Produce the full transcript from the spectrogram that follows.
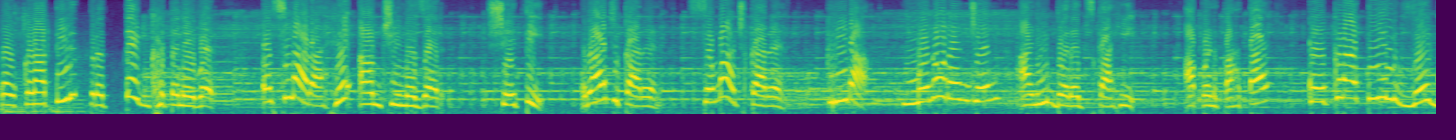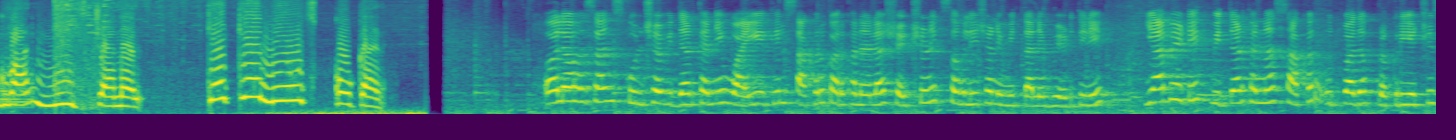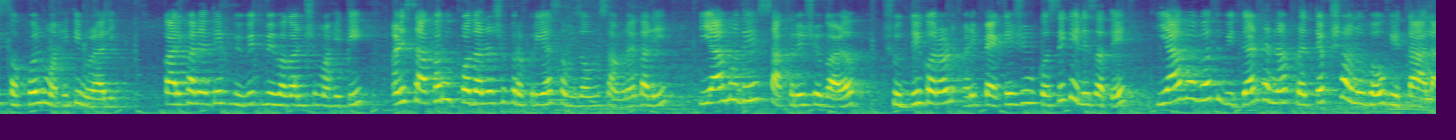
कोकणातील प्रत्येक घटनेवर असणार आहे आमची नजर. शेती राजकारण समाजकारण क्रीडा मनोरंजन आणि बरच काही. आपण पाहताय कोकणातील वेगवान news channel. K K news Konkan. Al Hasan स्कूलच्या विद्यार्थ्यांनी वाई येथील साखर कारखान्याला शैक्षणिक सहलीच्या निमित्ताने भेट दिली. या भेटीत विद्यार्थ्यांना साखर उत्पादक प्रक्रियेची सखोल माहिती मिळाली. कारखान्यातील विविध विभागांची माहिती आणि साखर उत्पादनाची प्रक्रिया समजावून सांगण्यात आली. यामध्ये साखरेचे गाळप शुद्धीकरण आणि पॅकेजिंग कसे केले जाते याबाबत विद्यार्थ्यांना प्रत्यक्ष अनुभव घेता आला.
